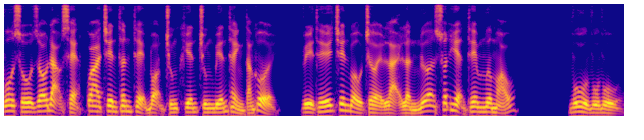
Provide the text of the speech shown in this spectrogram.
vô số gió đạo xẹt qua trên thân thể bọn chúng khiến chúng biến thành tám khổi, vì thế trên bầu trời lại lần nữa xuất hiện thêm mưa máu. Vù vù vù.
